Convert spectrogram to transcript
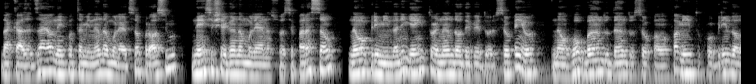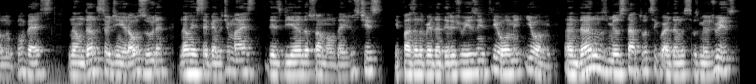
da casa de Israel, nem contaminando a mulher do seu próximo, nem se chegando à mulher na sua separação, não oprimindo a ninguém, tornando ao devedor o seu penhor, não roubando, dando o seu pão ao faminto, cobrindo ao nu com vestes, não dando seu dinheiro à usura, não recebendo demais, desviando a sua mão da injustiça, e fazendo verdadeiro juízo entre homem e homem, andando nos meus estatutos e guardando os meus juízos,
